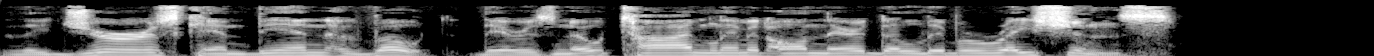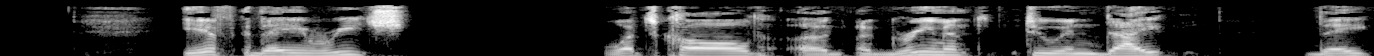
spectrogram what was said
The jurors can then vote. There is no time limit on their deliberations. If they reach what's called an agreement to indict, they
